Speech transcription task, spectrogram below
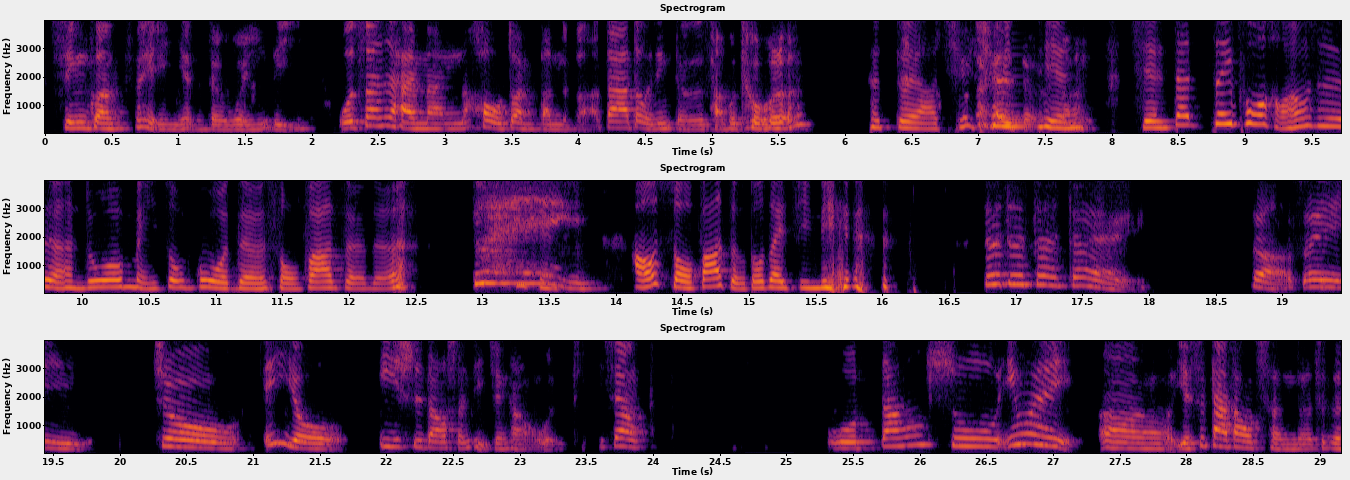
新冠肺炎的威力。我算是还蛮后段班的吧，大家都已经得的差不多了。对啊，去去年前，但这一波好像是很多没中过的首发者的。对，好，首发者都在今年。对对对对，对啊，所以就哎有意识到身体健康的问题，像。我当初因为呃也是大道城的这个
